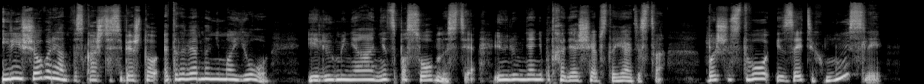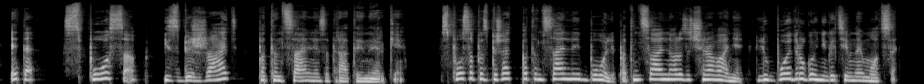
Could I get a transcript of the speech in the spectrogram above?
Или еще вариант, вы скажете себе, что это, наверное, не мое, или у меня нет способности, или у меня неподходящие обстоятельства. Большинство из этих мыслей — это способ избежать потенциальной затраты энергии. Способ избежать потенциальной боли, потенциального разочарования, любой другой негативной эмоции.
